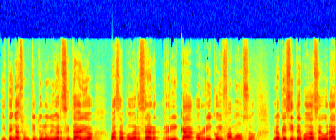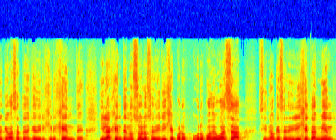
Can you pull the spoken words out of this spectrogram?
y tengas un título universitario vas a poder ser rica o rico y famoso. Lo que sí te puedo asegurar que vas a tener que dirigir gente. Y la gente no solo se dirige por grupos de WhatsApp, sino que se dirige también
